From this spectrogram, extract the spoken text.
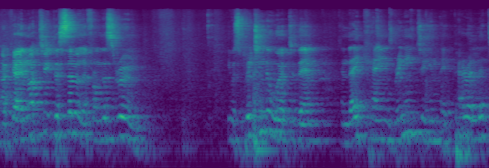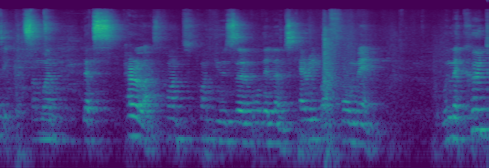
Okay, not too dissimilar from this room. He was preaching the word to them, and they came bringing to him a paralytic, that's someone that's paralyzed, can't, can't use uh, all their limbs, carried by four men. When they could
